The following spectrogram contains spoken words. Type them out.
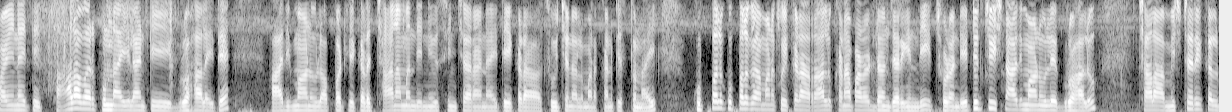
పైన అయితే చాలా వరకు ఉన్నాయి ఇలాంటి గృహాలు అయితే ఆదిమానవులు అప్పట్లో ఇక్కడ చాలామంది నివసించారని అయితే ఇక్కడ సూచనలు మనకు కనిపిస్తున్నాయి. కుప్పలు కుప్పలుగా మనకు ఇక్కడ రాళ్ళు కనపడడం జరిగింది. చూడండి ఎటు చూసిన ఆదిమానవులే గృహాలు. చాలా మిస్టరికల్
